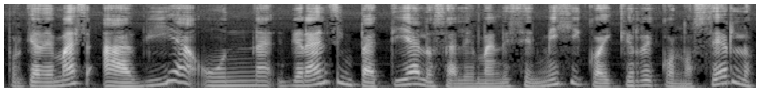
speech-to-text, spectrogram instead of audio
porque además había una gran simpatía a los alemanes en México, hay que reconocerlo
